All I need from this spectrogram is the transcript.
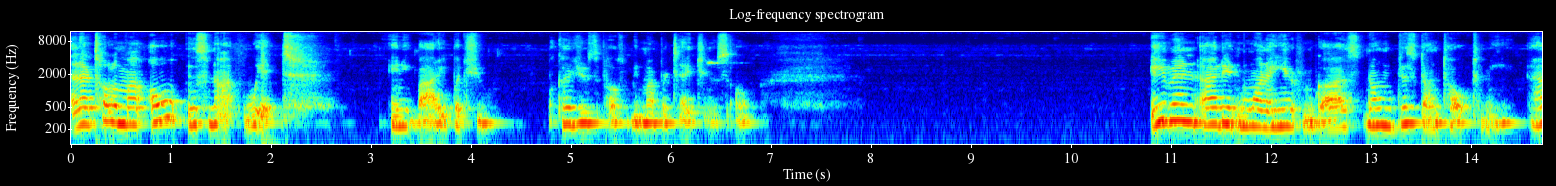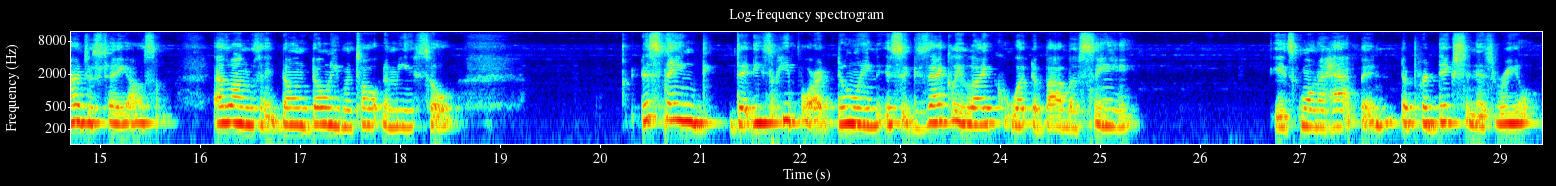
And I told him my oath is not with anybody but you because you're supposed to be my protection. So even I didn't want to hear from God. Don't just don't talk to me. I just tell y'all something. As long as they don't don't even talk to me. So this thing that these people are doing is exactly like what the Bible is saying is going to happen. The prediction is real.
